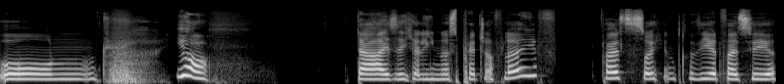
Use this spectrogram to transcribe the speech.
Und ja, da heiße ich Alinas Patch of Life falls es euch interessiert, falls ihr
